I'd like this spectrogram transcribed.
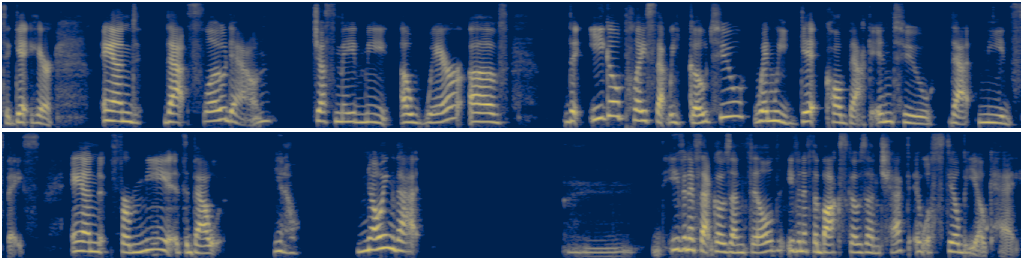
to get here. And that slowdown just made me aware of the ego place that we go to when we get called back into that need space. And for me, it's about, you know, knowing that mm, even if that goes unfilled, even if the box goes unchecked, it will still be okay.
